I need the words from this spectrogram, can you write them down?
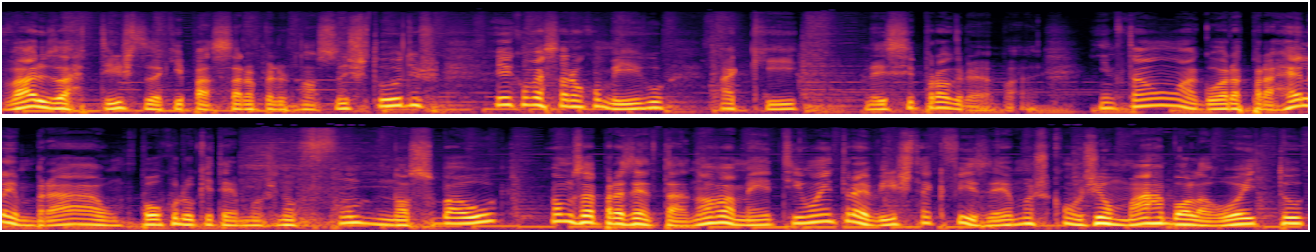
vários artistas aqui passaram pelos nossos estúdios e conversaram comigo aqui nesse programa. Então, agora para relembrar um pouco do que temos no fundo do nosso baú, vamos apresentar novamente uma entrevista que fizemos com Gilmar Bola 8,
